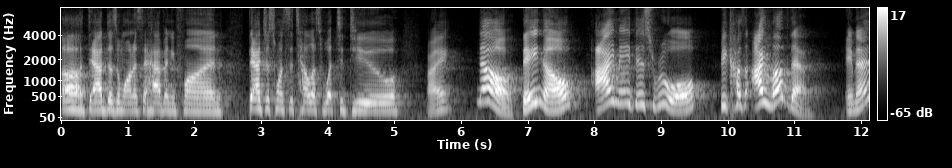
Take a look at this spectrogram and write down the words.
Ugh, dad doesn't want us to have any fun. Dad just wants to tell us what to do, right? No, they know I made this rule because I love them. Amen?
